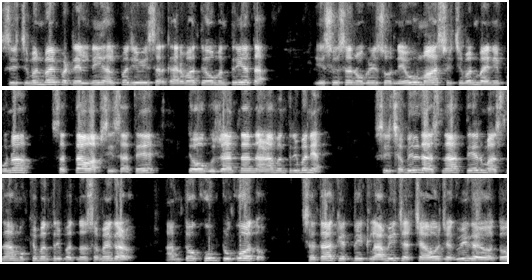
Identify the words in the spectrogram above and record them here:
શ્રી ચિમનભાઈ પટેલની અલ્પજીવી સરકારમાં તેઓ મંત્રી હતા. ઈસવીસન ઓગણીસો નેવુંમાં શ્રી ચિમનભાઈની પુનઃ સત્તા વાપસી સાથે તેઓ ગુજરાતના નાણામંત્રી બન્યા. શ્રી છબીલદાસના તેર માસના મુખ્યમંત્રી પદનો સમયગાળો આમ તો ખૂબ ટૂંકો હતો. છતાં કેટલીક લાંબી ચર્ચાઓ જગવી ગયો હતો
